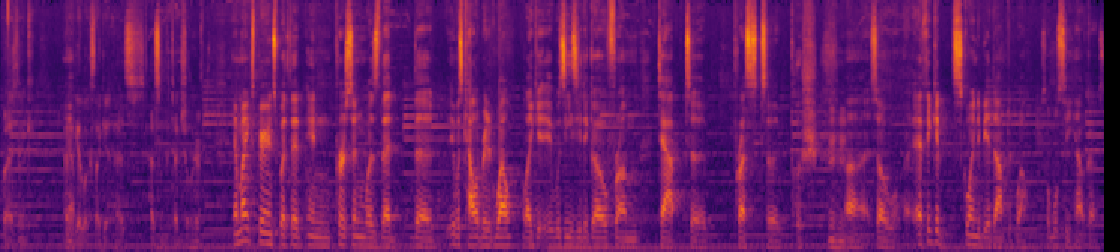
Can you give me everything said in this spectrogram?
but I think I think it looks like it has has some potential here. And my experience with it in person was that the it was calibrated well. Like it, it was easy to go from tap to press to push. Uh, so I think it's going to be adopted well. So we'll see how it goes.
